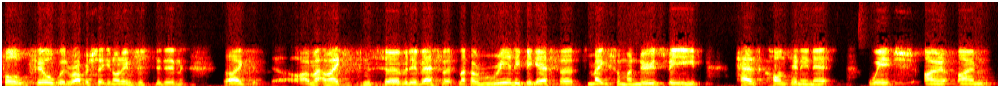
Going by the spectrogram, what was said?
full filled with rubbish that you're not interested in. Like I make a conservative effort, like a really big effort to make sure my newsfeed has content in it which I, am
